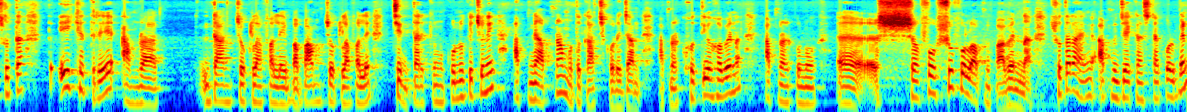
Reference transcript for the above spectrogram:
শ্রোতা, তো এই ক্ষেত্রে আমরা ডান চোখ লাফালে বা বাম চোখ লাফালে চিন্তার কোনো কিছু নেই। আপনি আপনার মতো কাজ করে যান। আপনার ক্ষতিও হবে না, আপনার কোনো সফল, সুফলও আপনি পাবেন না। সুতরাং আপনি যে কাজটা করবেন,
